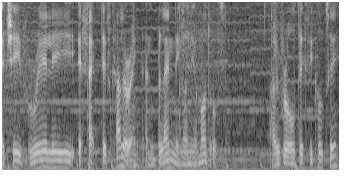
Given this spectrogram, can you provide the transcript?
achieve really effective coloring and blending on your models. Overall difficulty,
